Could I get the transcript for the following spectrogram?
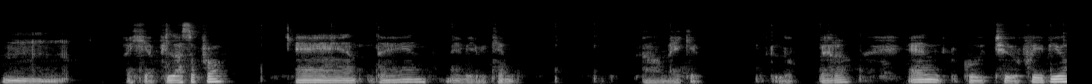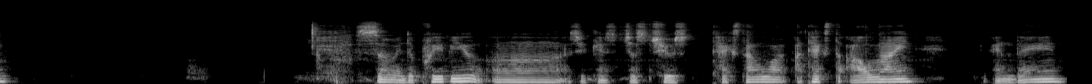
hmm, here philosopher and then maybe we can uh, make it look better and go to preview. So in the preview uh, as you can just choose text outline, a text outline and then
